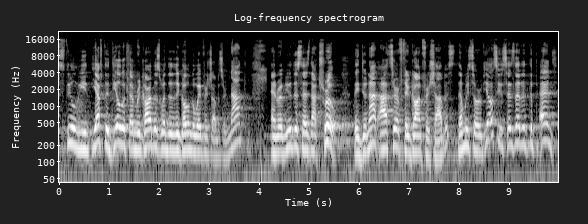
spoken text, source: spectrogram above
Still, you, you, have to deal with them regardless whether they're going away for Shabbos or not. And Rabbi Yehuda says not true. They do not answer if they're gone for Shabbos. Then we saw Rabbi Yossi who says that it depends.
